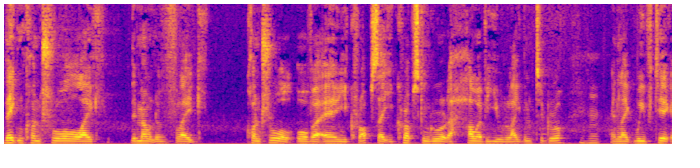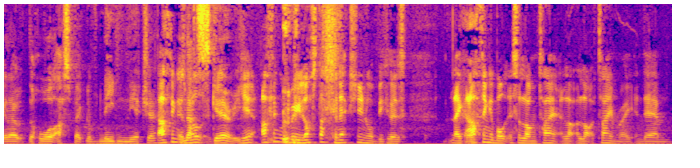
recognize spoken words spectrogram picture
they can control like the amount of like control over uh, your crops. Like your crops can grow to however you like them to grow, and like we've taken out the whole aspect of needing nature. I think and that's well- scary. Yeah, I think we've really lost that connection, you know, because like Yeah. I think about this a long time, a lot, a lot of time, right? And um,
